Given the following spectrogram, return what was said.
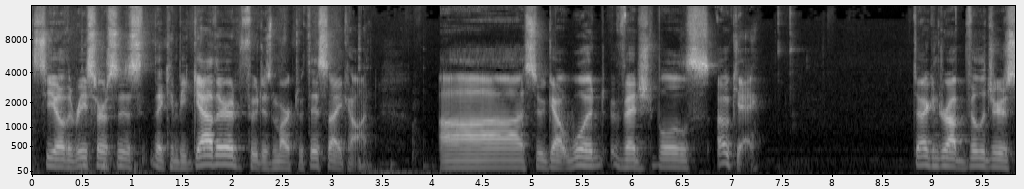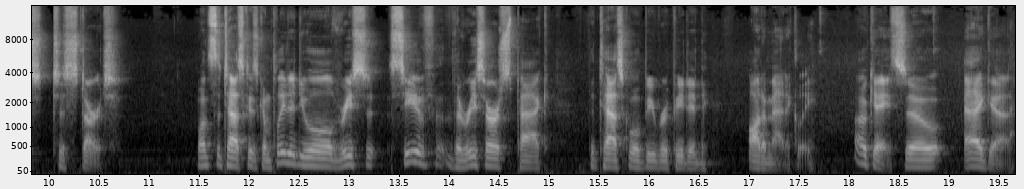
See all the resources that can be gathered. Food is marked with this icon. Uh, so we got wood, vegetables. Okay. Drag and drop villagers to start. Once the task is completed, you will receive the resource pack. The task will be repeated automatically. Okay, so Aga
